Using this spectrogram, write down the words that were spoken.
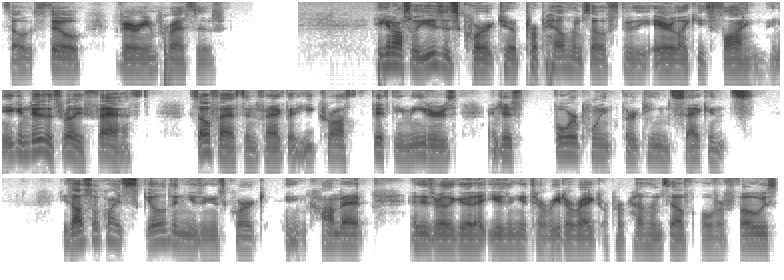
So, still very impressive. He can also use his quirk to propel himself through the air like he's flying, and he can do this really fast. So fast, in fact, that he crossed 50 meters in just 4.13 seconds. He's also quite skilled in using his quirk in combat, as he's really good at using it to redirect or propel himself over foes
